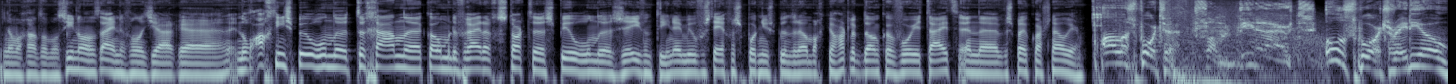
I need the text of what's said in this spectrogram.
Nou, we gaan het allemaal zien aan het einde van het jaar. Uh, nog 18 speelronden te gaan. Uh, komende vrijdag start uh, speelronde 17. Emiel Versteeg van sportnieuws.nl mag ik je hartelijk danken voor je tijd. En we spreken elkaar snel weer. Alle sporten van binnenuit. All Sport Radio.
